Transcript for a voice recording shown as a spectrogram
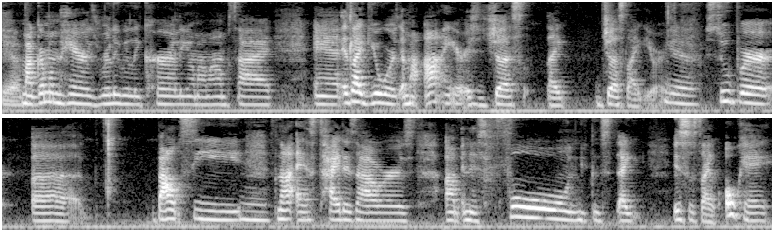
yeah. my grandma's hair is really really curly on my mom's side and it's like yours and my aunt here is just like just like yours yeah super uh bouncy mm. it's not as tight as ours um and it's full and you can like it's just like okay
